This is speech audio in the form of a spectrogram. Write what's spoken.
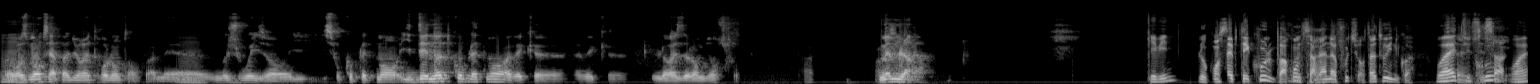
Mm. Heureusement que ça n'a pas duré trop longtemps. Quoi. Mais moi, je vois, ils, ont, ils, sont complètement. Ils dénotent complètement avec, avec le reste de l'ambiance, Même là. Kevin? Le concept est cool, par contre, ça n'a rien à foutre sur Tatooine, quoi. Ouais, tu trouves ça. Ouais.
